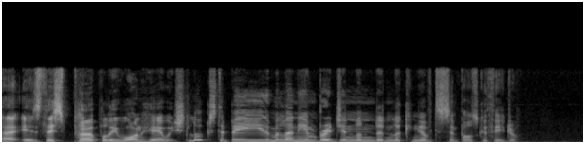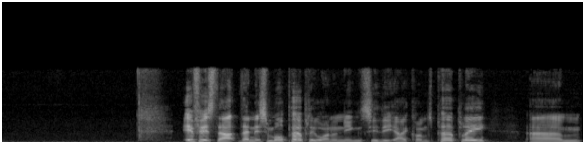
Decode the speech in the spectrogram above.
uh, is this purpley one here, which looks to be the Millennium Bridge in London looking over to St Paul's Cathedral. If it's that, then it's a more purpley one, and you can see the icons purpley. Um,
